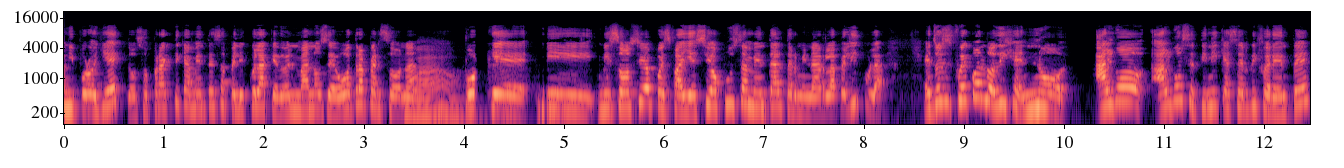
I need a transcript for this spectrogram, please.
mi proyecto. O prácticamente esa película quedó en manos de otra persona porque mi, mi socio pues falleció justamente al terminar la película. Entonces fue cuando dije, no, algo, algo se tiene que hacer diferente.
